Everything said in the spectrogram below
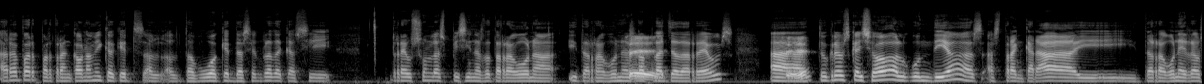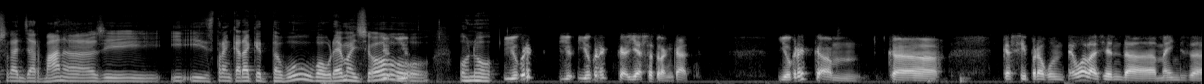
ara per, per trencar una mica aquests, el, el tabú aquest de sempre de que si Reus són les piscines de Tarragona i Tarragona és Sí. la platja de Reus, eh, Sí. tu creus que això algun dia es, es trencarà i, i Tarragona i Reus seran germanes i, i, i es trencarà aquest tabú? Ho veurem això Jo- jo- o, o no? Jo crec, jo, jo crec que ja s'ha trencat. Jo crec que, que, que si pregunteu a la gent de menys de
